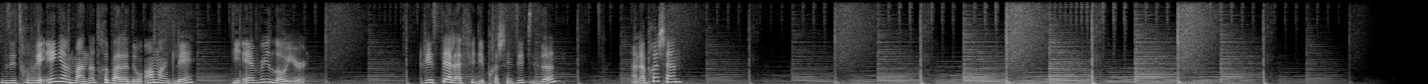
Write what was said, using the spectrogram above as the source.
Vous y trouverez également notre balado en anglais, The Every Lawyer. Restez à l'affût des prochains épisodes. À la prochaine!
